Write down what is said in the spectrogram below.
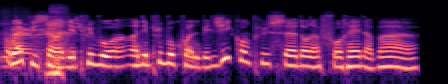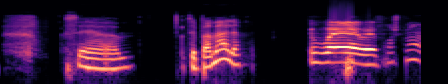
Ouais, puis c'est un des plus beaux, un des plus beaux coins de Belgique en plus dans la forêt là-bas. c'est c'est pas mal. Ouais, ouais, franchement,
